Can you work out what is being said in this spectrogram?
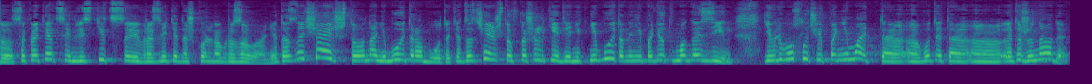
э, сократятся инвестиции в развитие дошкольного образования. Это означает, что она не будет работать, это означает, что в кошельке денег не будет, она не пойдет в магазин. И в любом случае понимать-то э, вот это, э, это же надо.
